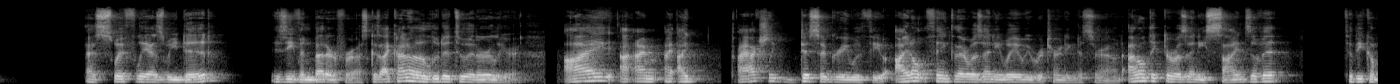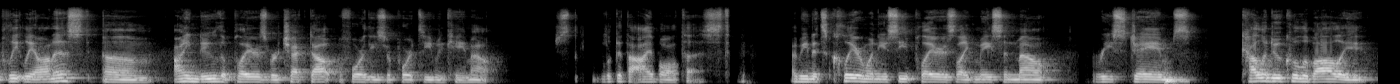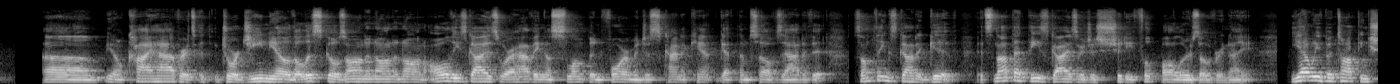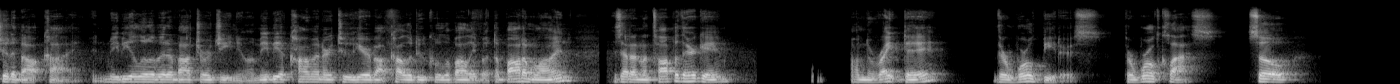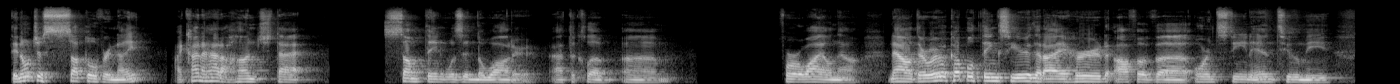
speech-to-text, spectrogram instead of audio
as swiftly as we did is even better for us because I kind of alluded to it earlier. I, I I'm I, I I actually disagree with you. I don't think there was any way we were turning this around. I don't think there was any signs of it. To be completely honest, um, I knew the players were checked out before these reports even came out. Just look at the eyeball test. I mean, it's clear when you see players like Mason Mount, Reece James, Kalidou Koulibaly, um, you know, Kai Havertz, Jorginho, the list goes on and on and on. All these guys who are having a slump in form and just kind of can't get themselves out of it. Something's got to give. It's not that these guys are just shitty footballers overnight. Yeah, we've been talking shit about Kai and maybe a little bit about Jorginho and maybe a comment or two here about Kalidou Koulibaly, but the bottom line is that on the top of their game, on the right day, they're world beaters. They're world class. So they don't just suck overnight. I kind of had a hunch that something was in the water at the club um, for a while now. Now there were a couple things here that I heard off of uh, Ornstein and Toomey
